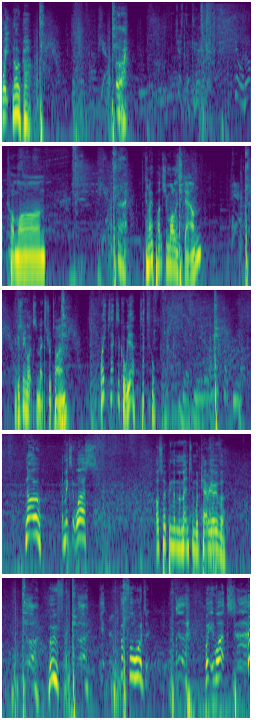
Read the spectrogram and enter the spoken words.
Wait, no! Up. Come on. Ah. Can I punch him while he's down? It gives me like some extra time. Wait, tactical, yeah, tactical. No! That makes it worse. I was hoping the momentum would carry over. Ugh, move! Ugh, get, go forward! Ugh, wait, it works!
